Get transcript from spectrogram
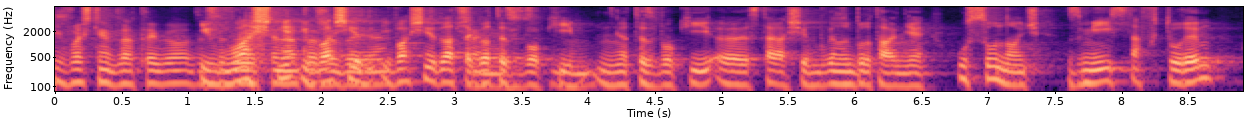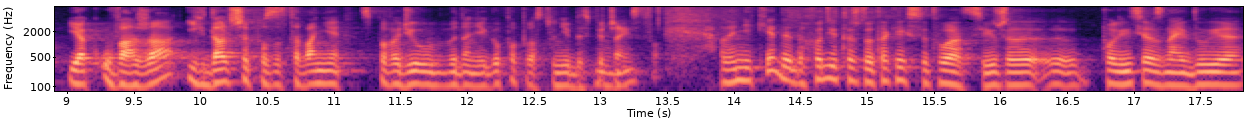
I właśnie dlatego I właśnie, to, i właśnie, i właśnie dlatego te zwłoki, te zwłoki y, stara się, mówiąc brutalnie, usunąć z miejsca, w którym jak uważa, ich dalsze pozostawanie sprowadziłoby na niego po prostu niebezpieczeństwo. Mhm. Ale niekiedy dochodzi też do takich sytuacji, że y, policja znajduje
